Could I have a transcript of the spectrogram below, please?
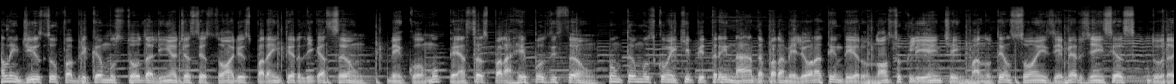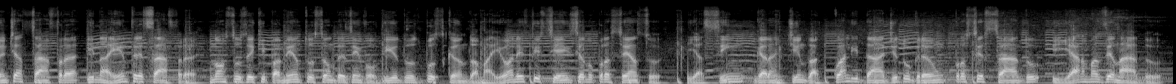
Além disso, fabricamos toda a linha de acessórios para interligação, bem como peças para reposição. Contamos com equipe treinada para melhor atender o nosso cliente em manutenções e emergências durante a safra e na entre-safra. Nossos equipamentos são desenvolvidos buscando a maior eficiência no processo e assim garantindo a qualidade do grão processado e armazenado do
